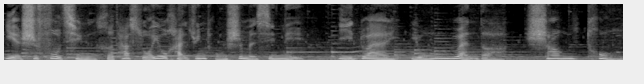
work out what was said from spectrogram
也是父亲和他所有海军同事们心里一段永远的伤痛。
